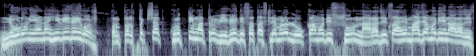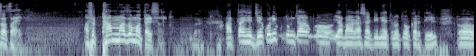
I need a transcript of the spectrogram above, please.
निवडून येणं ही वेगळी गोष्ट. पण प्रत्यक्षात कृती मात्र वेगळी दिसत असल्यामुळं लोकांमध्ये सूर नाराजीचा आहे माझ्यामध्येही नाराजीचाच आहे. असं ठाम माझं मत आहे सर. आता हे जे कोणी तुमच्या अ, या भागासाठी नेतृत्व करतील अ,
